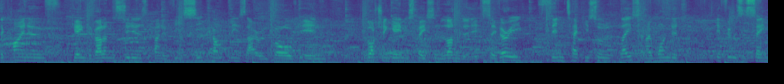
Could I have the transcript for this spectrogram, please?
the kind of game development studios, the kind of VC companies that are involved in the blockchain gaming space in London. It's a very fintechy sort of place and I wondered if it was the same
